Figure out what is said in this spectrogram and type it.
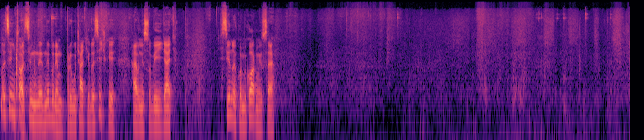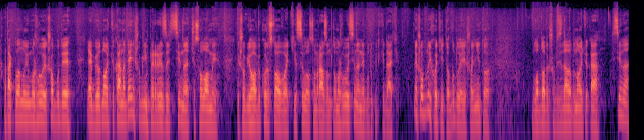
Ну, це нічого, ці не, не будемо приучати їх до січки, хай вони собі їдять сіно, комікорм і все. А так планую, можливо, якщо буде якби одного тюка на день, щоб їм перерізати сіна чи соломи, і щоб його використовувати із силосом разом, то можливо сіна не буду підкидати. Якщо будуть хотіти, то буду, а якщо ні, то було б добре, щоб з'їдали б одного тюка сіна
